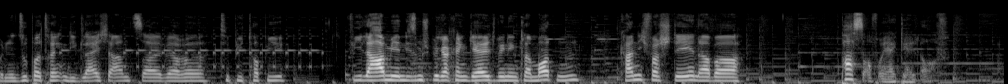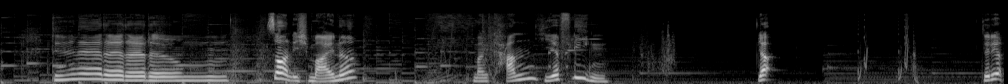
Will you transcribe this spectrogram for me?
Von den Supertränken die gleiche Anzahl wäre tippitoppi. Viele haben hier in diesem Spiel gar kein Geld wegen den Klamotten. Kann ich verstehen, aber passt auf euer Geld auf. So, und ich meine, man kann hier fliegen. Ja. Seht ihr?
